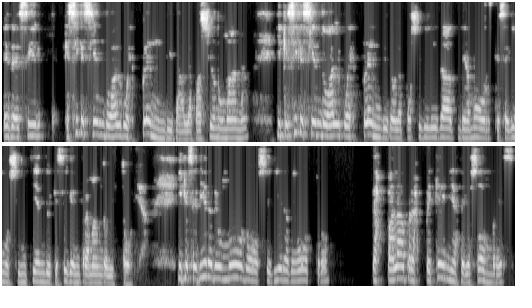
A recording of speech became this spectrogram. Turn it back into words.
Es decir, que sigue siendo algo espléndida la pasión humana y que sigue siendo algo espléndido la posibilidad de amor que seguimos sintiendo y que sigue entramando la historia. Y que se diera de un modo o se diera de otro, las palabras pequeñas de los hombres,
